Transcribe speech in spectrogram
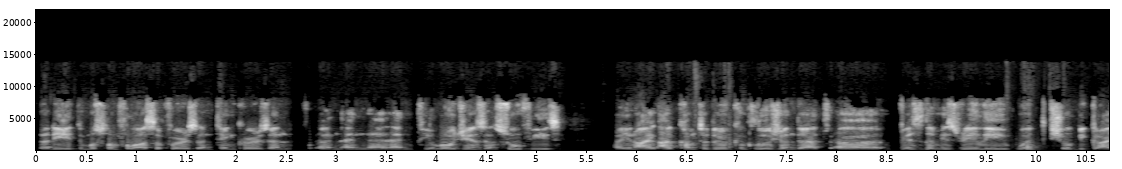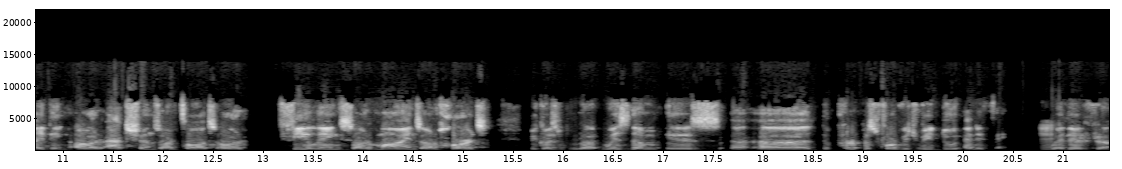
studied the Muslim philosophers and thinkers and and and, uh, and theologians and Sufis, uh, you know, I, have come to the conclusion that uh, wisdom is really what should be guiding our actions, our thoughts, our feelings, our minds, our hearts because uh, wisdom is uh, uh, the purpose for which we do anything. Mm. Whether uh,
